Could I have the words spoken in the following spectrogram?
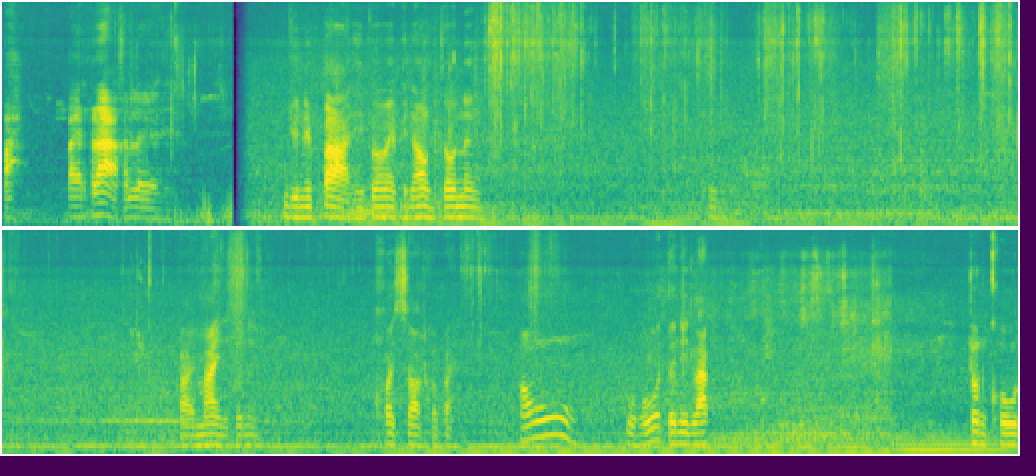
ไปไปร่ากันเลย อยู่ในป่านี่พ่อแม่พี่น้องตัวหนึ่งปลายไม้นี่ตัวหนึ่ง ค่อยสอดเข้าไป เอาโอ้โห ตัวนี้รัก ต้นคูน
